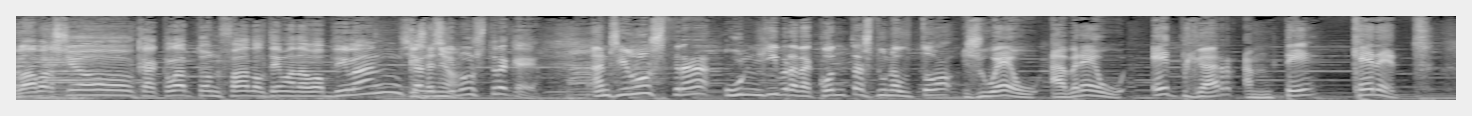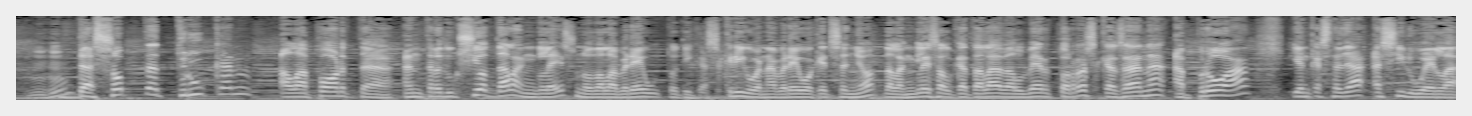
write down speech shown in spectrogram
La versió que Clapton fa del tema de Bob Dylan, Sí, que ens senyor. il·lustra què? Ens il·lustra un llibre de contes d'un autor jueu, hebreu, Edgar, amb T, Keret. De sobte truquen a la porta, en traducció de l'anglès, no de l'hebreu, tot i que escriu en hebreu aquest senyor, de l'anglès al català d'Albert Torres Casana, a proa, i en castellà a Ciruela.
